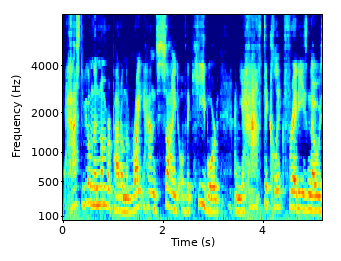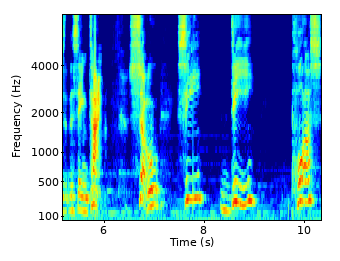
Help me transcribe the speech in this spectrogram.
It has to be on the number pad on the right hand side of the keyboard, and you have to click Freddy's nose at the same time. So, C, D, plus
